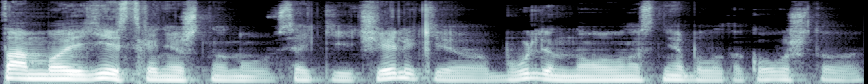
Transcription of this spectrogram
Там э, есть, конечно, ну, всякие челики, э, буллин, но у нас не было такого, что...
